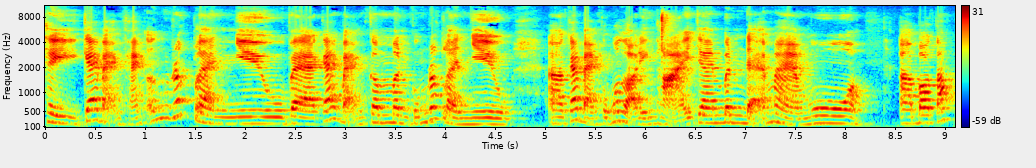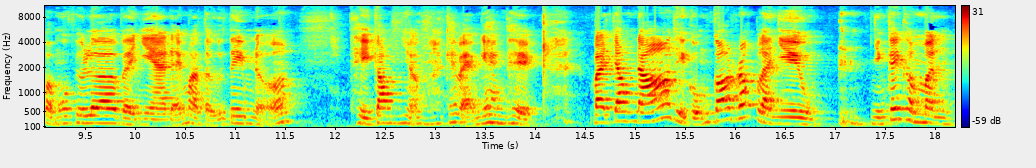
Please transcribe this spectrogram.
Thì các bạn phản ứng rất là nhiều Và các bạn comment cũng rất là nhiều. À, Các bạn cũng có gọi điện thoại cho em Vinh để mà mua à, botox và mua filler về nhà để mà tự tiêm nữa. Thì công nhận là các bạn gan thiệt và trong đó thì cũng có rất là nhiều những cái comment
